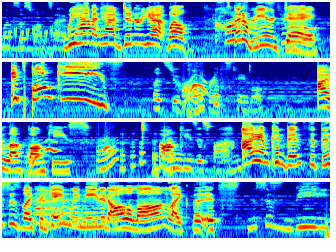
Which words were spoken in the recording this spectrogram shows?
What's this one say? We haven't had dinner yet. Well, it's been a weird table. day. It's bonkies! Let's do a conference table. I love bonkies. Bonkies is fun. I am convinced that this is like the game we needed all along. Like the it's This is the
